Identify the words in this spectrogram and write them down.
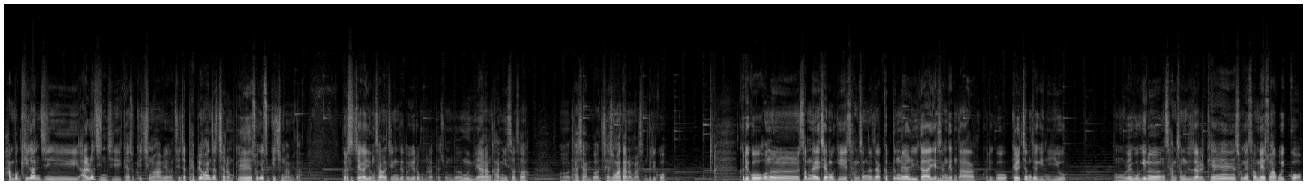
한번 기관지 알러지인지 계속 기침을 하면 진짜 폐병 환자처럼 계속해서 기침을 합니다. 그래서 제가 영상을 찍는데도 여러분들한테 좀 너무 미안한 감이 있어서 어, 다시 한번 죄송하다는 말씀드리고 그리고 오늘 썸네일 제목이 삼성전자 급등 랠리가 예상된다. 그리고 결정적인 이유 어, 외국인은 삼성전자를 계속해서 매수하고 있고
